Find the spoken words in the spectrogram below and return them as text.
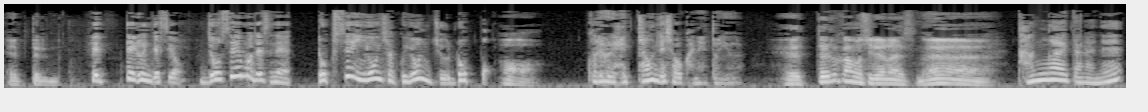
減ってるんだ。減ってるんですよ。女性もですね6446歩、はあ、これより減っちゃうんでしょうかねという。減ってるかもしれないですね。考えたらね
